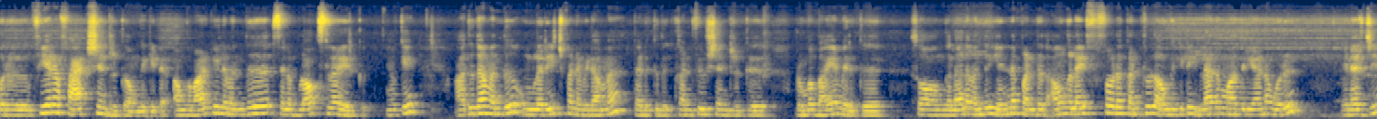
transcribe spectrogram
ஒரு ஃபியர் ஆஃப் ஆக்ஷன் இருக்குது அவங்கக்கிட்ட அவங்க வாழ்க்கையில் வந்து சில பிளாக்ஸ்லாம் இருக்குது ஓகே அதுதான் வந்து உங்களை ரீச் பண்ண விடாமல் தடுக்குது. கன்ஃபியூஷன் இருக்குது ரொம்ப பயம் இருக்குது ஸோ அவங்களால வந்து என்ன பண்ணுறது அவங்க லைஃபோட கண்ட்ரோல் அவங்கக்கிட்ட இல்லாத மாதிரியான ஒரு எனர்ஜி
